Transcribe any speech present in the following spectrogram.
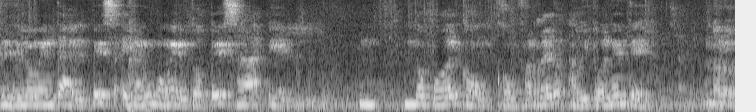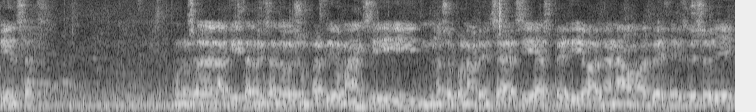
Desde lo mental, ¿pesa en algún momento, pesa el no poder con, con Ferrer habitualmente? No lo piensas. Uno sale a la pista pensando que es un partido más y no se pone a pensar si has perdido o has ganado más veces. Eso oye,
